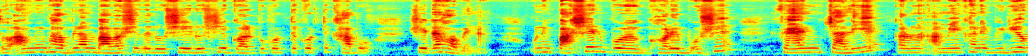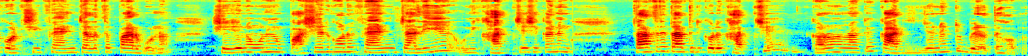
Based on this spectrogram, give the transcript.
তো আমি ভাবলাম বাবার সাথে রসিয়ে রসিয়ে গল্প করতে করতে খাব, সেটা হবে না। উনি পাশের ঘরে বসে ফ্যান চালিয়ে, কারণ আমি এখানে ভিডিও করছি, ফ্যান চালাতে পারব না। সেই জন্য উনি পাশের ঘরে ফ্যান চালিয়ে উনি খাচ্ছে সেখানে। তাড়াতাড়ি তাড়াতাড়ি করে খাচ্ছে, কারণ ওনাকে কাজের জন্য একটু বেরোতে হবে।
